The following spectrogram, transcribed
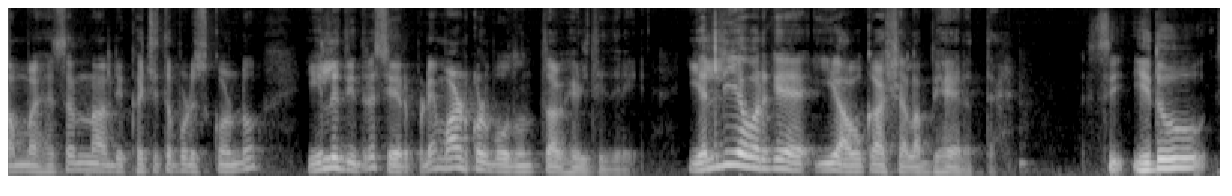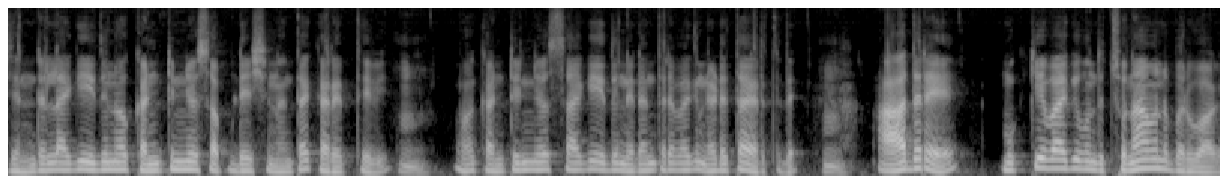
ತಮ್ಮ ಹೆಸರನ್ನ ಅಲ್ಲಿ ಖಚಿತಪಡಿಸಿಕೊಂಡು ಇಲ್ಲದಿದ್ದರೆ ಸೇರ್ಪಡೆ ಮಾಡ್ಕೊಳ್ಬೋದು ಅಂತ ತಾವು ಹೇಳ್ತಿದ್ದೀರಿ. ಎಲ್ಲಿಯವರೆಗೆ ಈ ಅವಕಾಶ ಲಭ್ಯ ಇರುತ್ತೆ? ಸಿ ಇದು ಜನರಲ್ ಆಗಿ ಇದು ನಾವು ಕಂಟಿನ್ಯೂಸ್ ಅಪ್ಡೇಷನ್ ಅಂತ ಕರಿತೀವಿ. ಕಂಟಿನ್ಯೂಸ್ ಆಗಿ ಇದು ನಿರಂತರವಾಗಿ ನಡೀತಾ ಇರ್ತದೆ. ಆದರೆ ಮುಖ್ಯವಾಗಿ ಒಂದು ಚುನಾವಣೆ ಬರುವಾಗ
